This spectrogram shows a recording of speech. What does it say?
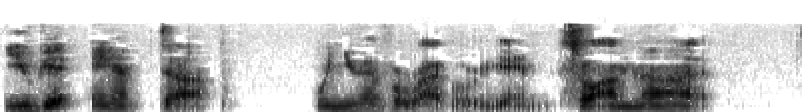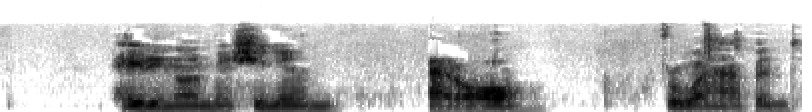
you get amped up when you have a rivalry game. So I'm not hating on Michigan at all for what happened.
